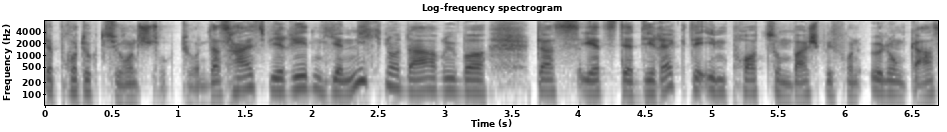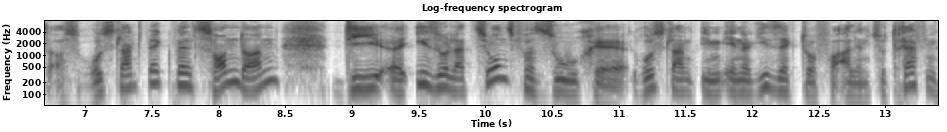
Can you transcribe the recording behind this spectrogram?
der Produktionsstrukturen. Das heißt, wir reden hier nicht nur darüber, dass jetzt der direkte Import zum Beispiel von Öl und Gas aus Russland wegfällt, sondern die äh, Isolationsversuche, Russland im Energiesektor vor allem zu treffen,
